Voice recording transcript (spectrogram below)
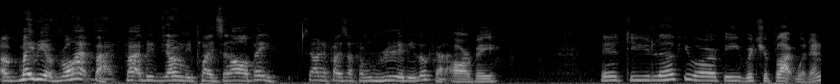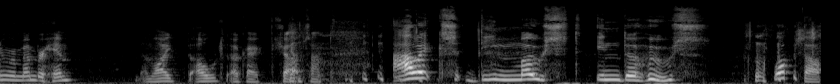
a, maybe a right back. That'd be the only place in RB. It's the only place I can really look at. RB. Uh, do you love you, RB? Richard Blackwood. Anyone remember him? Am I old? Okay, shut up, Sam. Alex the most in the hoose. What the?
